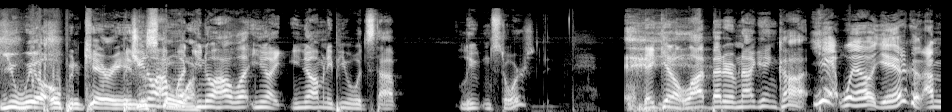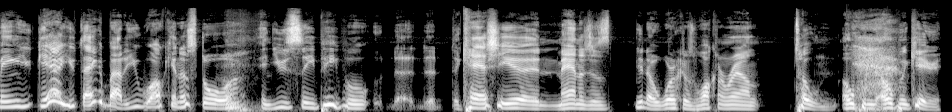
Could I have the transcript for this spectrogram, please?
you will open carry But in you the know store. how much, you know how le- you know like, you know how many people would stop looting stores? They'd get a lot better of not getting caught. Yeah, well, yeah, because I mean, you, yeah, you think about it. You walk in a store and you see people, the, the, the cashier and managers, you know, workers walking around toting open open carry.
